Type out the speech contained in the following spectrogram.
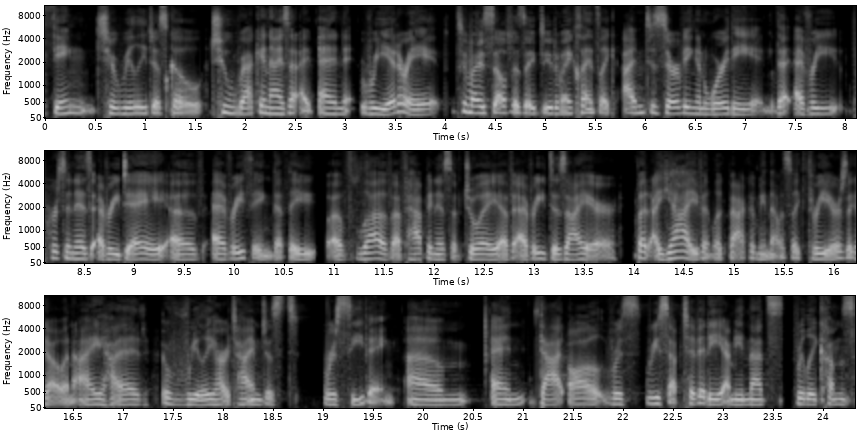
thing to really just go to recognize that and reiterate to myself as I do to my clients, like I'm deserving and worthy that every person is every day of everything that they, of love, of happiness, of joy, of every desire. But uh, yeah, I even look back. I mean, that was like three years ago and I had a really hard time just receiving. Um, and that all re- receptivity, I mean, that's really comes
